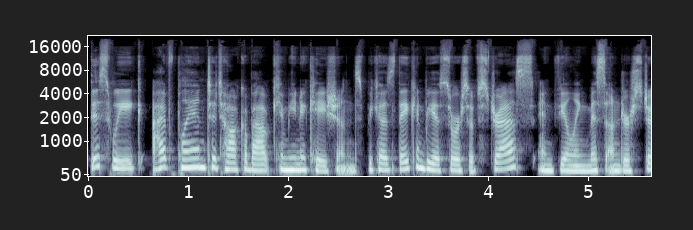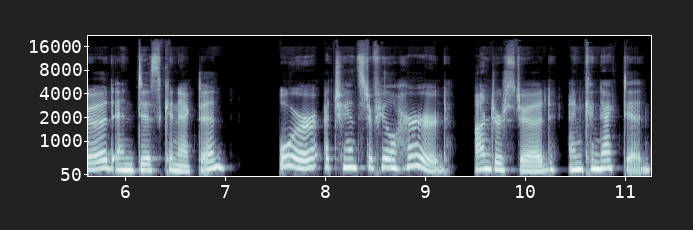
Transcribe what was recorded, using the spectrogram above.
This week, I've planned to talk about communications because they can be a source of stress and feeling misunderstood and disconnected, or a chance to feel heard, understood, and connected.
